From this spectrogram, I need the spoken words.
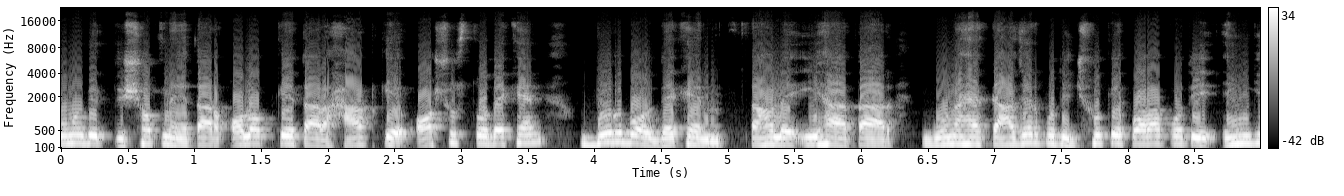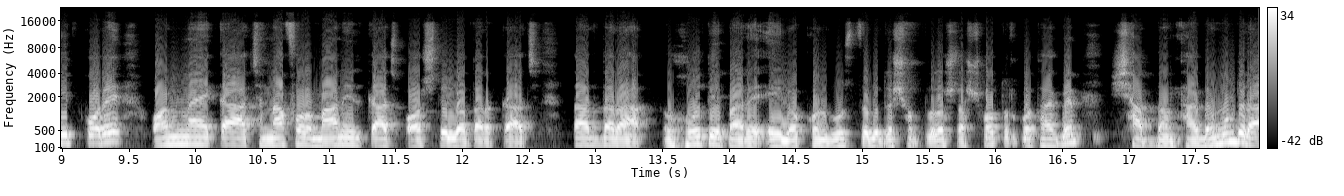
কোনো ব্যক্তি স্বপ্নে তার কলবকে, তার হার্টকে অসুস্থ দেখেন, দুর্বল দেখেন তাহলে ইহা তার গুনাহের কাজের প্রতি, ঝুঁকে পড়ার প্রতি ইঙ্গিত করে। অন্যায় কাজ নাফর নাফরমানির কাজ, অশ্লীলতার কাজ তার দ্বারা হতে পারে। এই লক্ষণ বুঝতে স্বপ্নদ্রষ্টা সতর্ক থাকবেন, সাবধান থাকবেন। বন্ধুরা,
